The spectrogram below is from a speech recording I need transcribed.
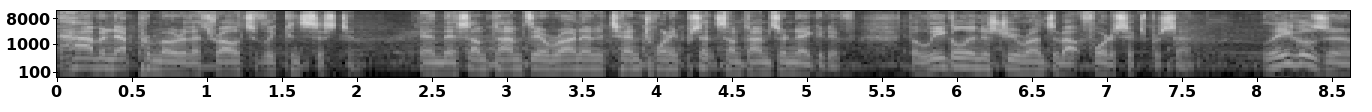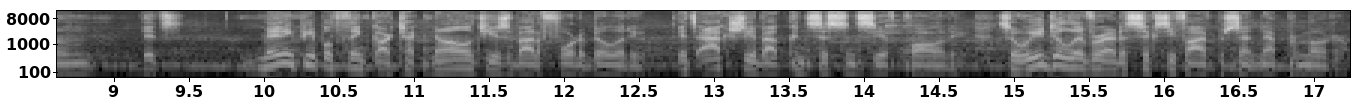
have a net promoter that's relatively consistent. And they, sometimes they run in a 10, 20%, sometimes they're negative. The legal industry runs about 4 to 6%. LegalZoom, it's many people think our technology is about affordability. It's actually about consistency of quality. So we deliver at a 65% net promoter.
